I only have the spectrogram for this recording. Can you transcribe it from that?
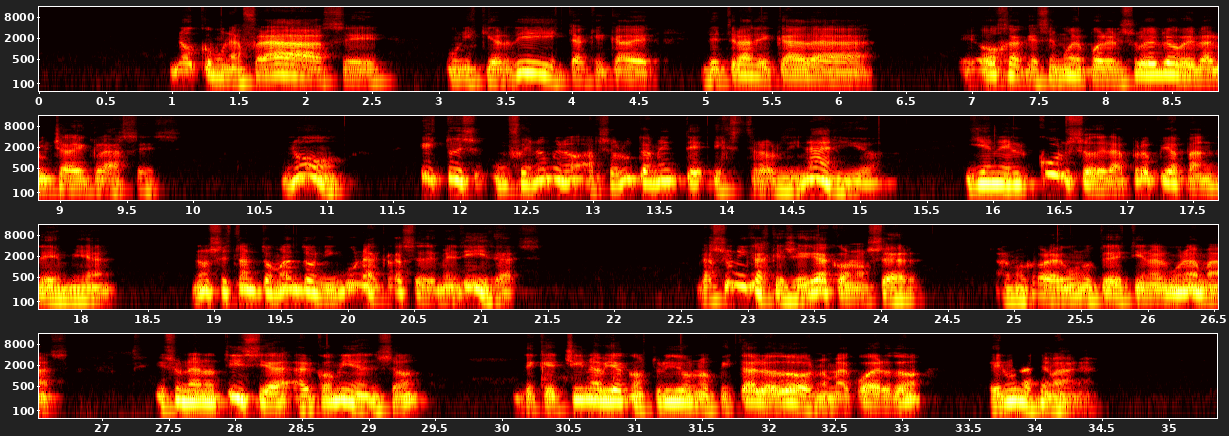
no como una frase, un izquierdista que cae detrás de cada eh, hoja que se mueve por el suelo ve la lucha de clases. No, esto es un fenómeno absolutamente extraordinario. Y en el curso de la propia pandemia no se están tomando ninguna clase de medidas. Las únicas que llegué a conocer, a lo mejor alguno de ustedes tiene alguna más, es una noticia al comienzo de que China había construido un hospital o dos, no me acuerdo, en una semana.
